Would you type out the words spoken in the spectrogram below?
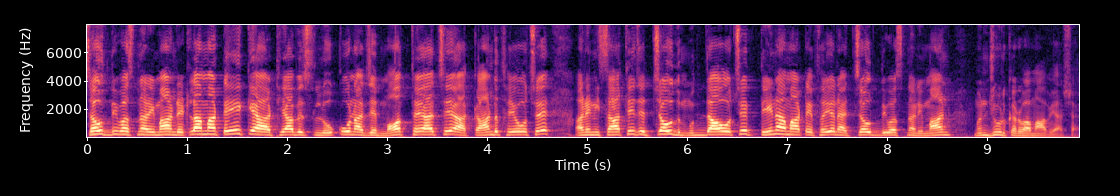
ચૌદ દિવસના રિમાન્ડ એટલા માટે કે આ અઠ્યાવીસ લોકોના જે મોત થયા છે, આ કાંડ થયો છે અને એની સાથે જે ચૌદ મુદ્દાઓ છે તેના માટે થઈ અને ચૌદ દિવસના રિમાન્ડ મંજૂર કરવામાં આવ્યા છે.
